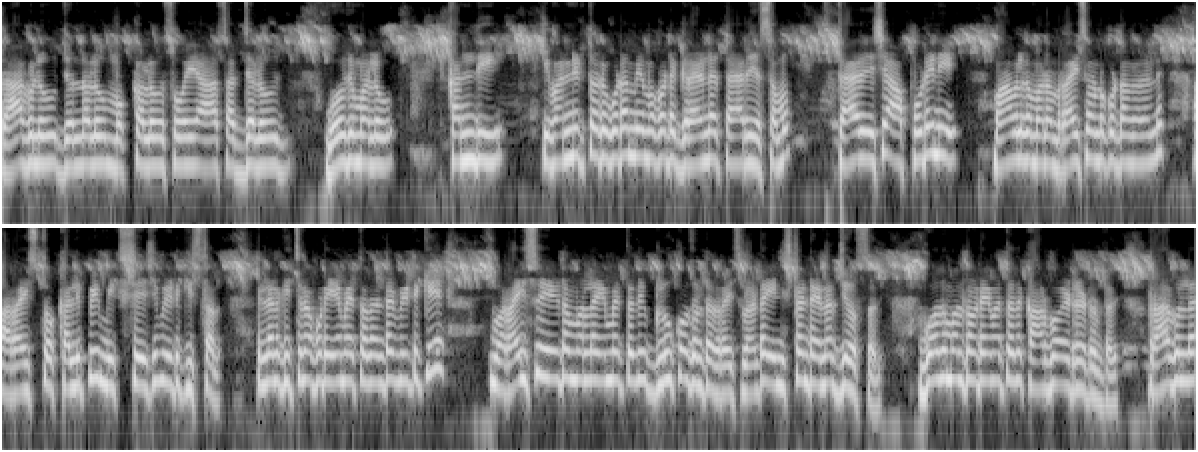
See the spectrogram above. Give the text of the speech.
రాగులు జొన్నలు మొక్కలు సోయా సజ్జలు గోధుమలు కంది ఇవన్నిటితో కూడా మేము ఒకటి గ్రైండర్ తయారు చేస్తాము. తయారు చేసి ఆ పొడిని మామూలుగా మనం రైస్ వండుకుంటాం కదండి ఆ రైస్తో కలిపి మిక్స్ చేసి వీటికి ఇస్తాను పిల్లలకి ఇచ్చినప్పుడు ఏమవుతుందంటే వీటికి రైస్ వేయడం వల్ల ఏమవుతుంది గ్లూకోజ్ ఉంటుంది రైస్లో అంటే ఇన్స్టెంట్ ఎనర్జీ వస్తుంది. గోధుమలతో ఏమవుతుంది కార్బోహైడ్రేట్ ఉంటుంది. రాగుల్లో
